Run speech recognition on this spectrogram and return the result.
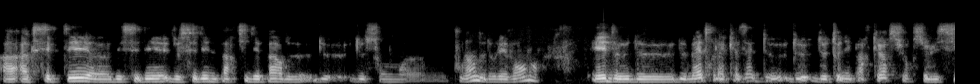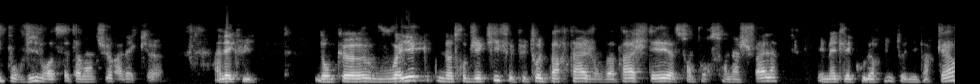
a accepté de céder, de céder une partie des parts de, de, de son poulain, de, de les vendre, et de, de, mettre la casette de, Tony Parker sur celui-ci pour vivre cette aventure avec, avec lui. Donc, euh, vous voyez que notre objectif est plutôt le partage. On ne va pas acheter 100% d'un cheval et mettre les couleurs de Tony Parker.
